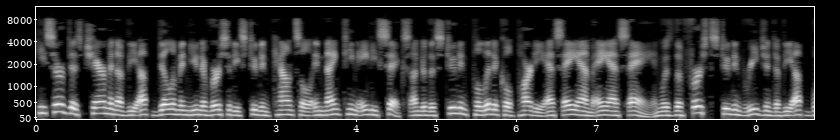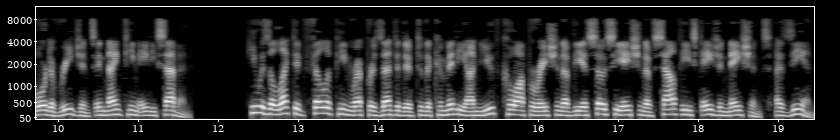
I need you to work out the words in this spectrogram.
He served as chairman of the UP Diliman University Student Council in 1986 under the student political party SAM-ASA and was the first student regent of the UP Board of Regents in 1987. He was elected Philippine representative to the Committee on Youth Cooperation of the Association of Southeast Asian Nations ASEAN.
